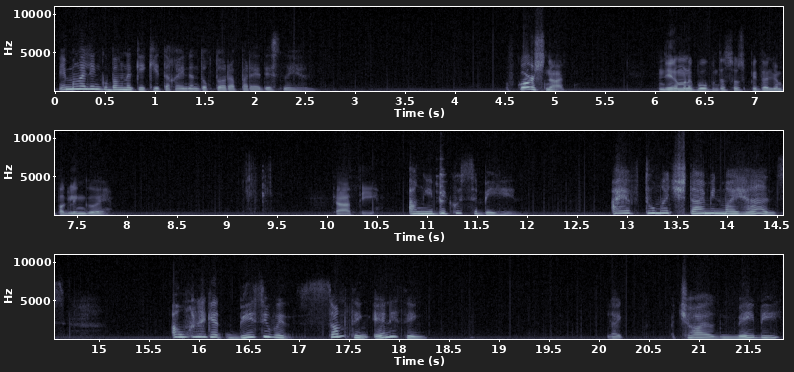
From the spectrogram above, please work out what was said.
May mga linggo bang nagkikita kayo ng Doktora Paredes na yan? Of course not. Hindi naman nagpupunta sa ospital yung paglinggo eh. Kathy, Ang ibig ko sabihin, I have too much time in my hands. I wanna get busy with something, anything. Like a child, maybe.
